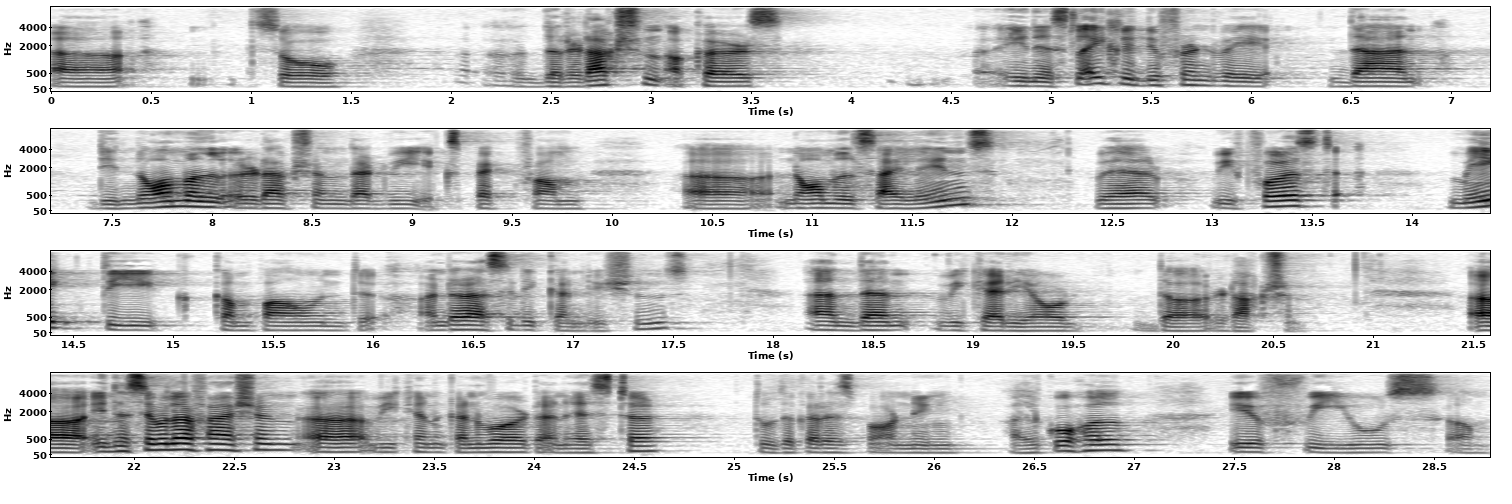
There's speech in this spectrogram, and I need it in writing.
Uh, so uh, the reduction occurs in a slightly different way than the normal reduction that we expect from uh, normal silanes where we first make the compound under acidic conditions and then we carry out the reduction. Uh, in a similar fashion uh, we can convert an ester to the corresponding alcohol if we use um,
